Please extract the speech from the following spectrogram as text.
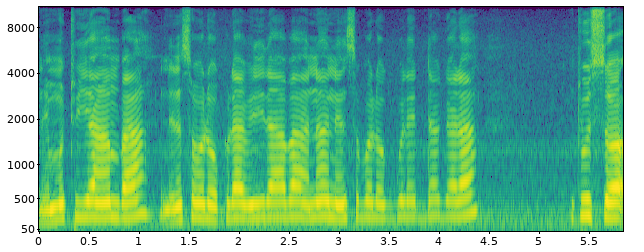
ne mutuyamba ne nsobola okulabirira abaana ne nsobola okugula eddagala ntuusa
